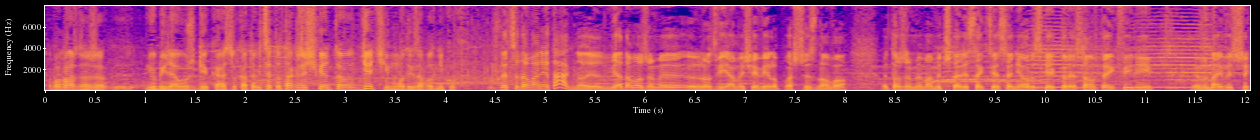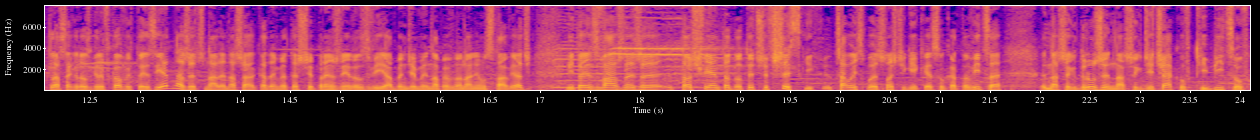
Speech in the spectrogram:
Chyba ważne, że jubileusz GKS-u Katowice to także święto dzieci, młodych zawodników. Zdecydowanie tak. No, wiadomo, że my rozwijamy się wielopłaszczyznowo. To, że my mamy cztery sekcje seniorskie, które są w tej chwili w najwyższych klasach rozgrywkowych, to jest jedna rzecz, no ale nasza akademia też się prężnie rozwija. Będziemy na pewno na nią stawiać. I to jest ważne, że to święto dotyczy wszystkich, całej społeczności GKS-u Katowice, naszych drużyn, naszych dzieciaków, kibiców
